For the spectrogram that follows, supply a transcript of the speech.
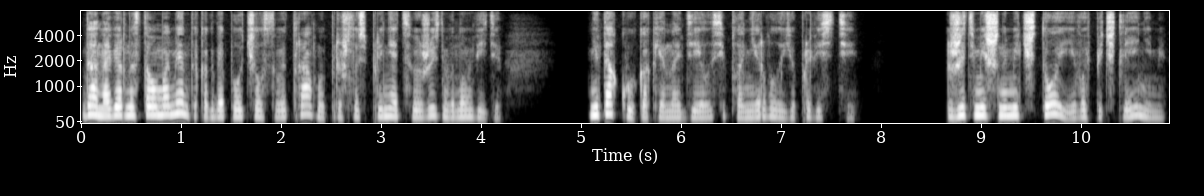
Да, наверное, с того момента, когда я получила свою травму, пришлось принять свою жизнь в ином виде. Не такую, как я надеялась и планировала ее провести. Жить Мишиной мечтой и его впечатлениями,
